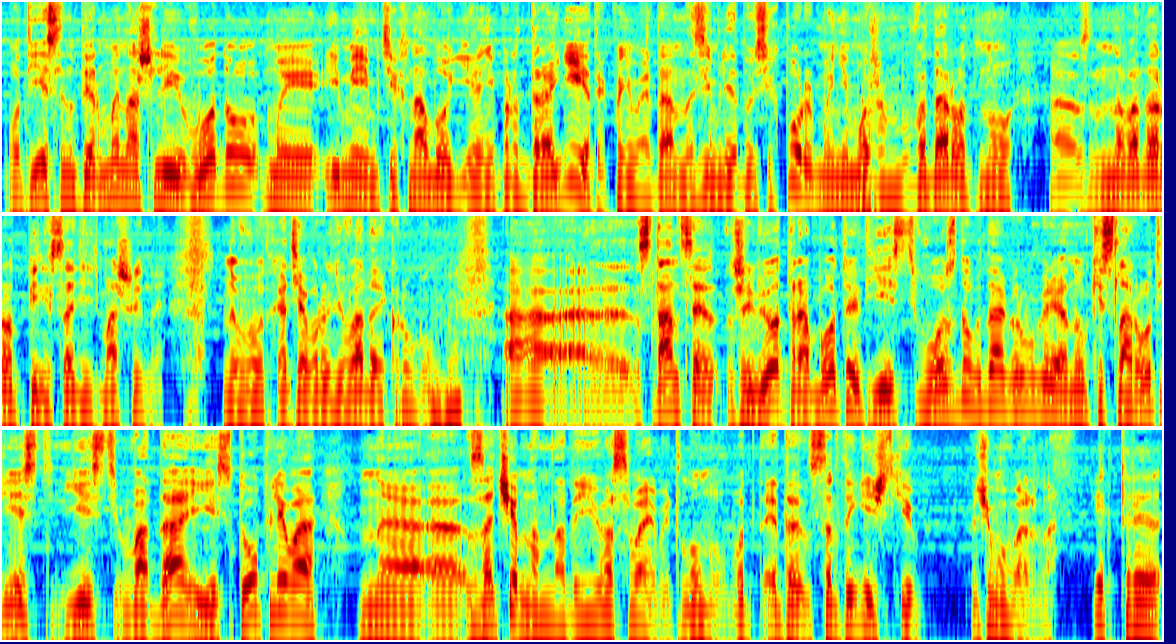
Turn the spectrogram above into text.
Вот если, например, мы нашли воду, мы имеем технологии, они, правда, дорогие, я так понимаю, да, на Земле до сих пор мы не можем водород, ну, э, на водород пересадить машины. Ну Вот, хотя вроде вода и кругом. А, станция живет, работает, есть воздух, да, грубо говоря, ну, кислород есть, есть вода, есть топливо. Э, э, Зачем нам надо ее осваивать, Луну? Вот это стратегически почему важно? Спектры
